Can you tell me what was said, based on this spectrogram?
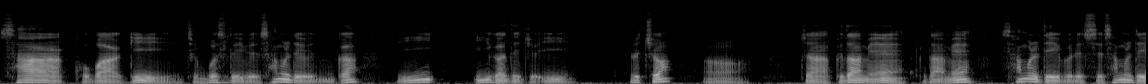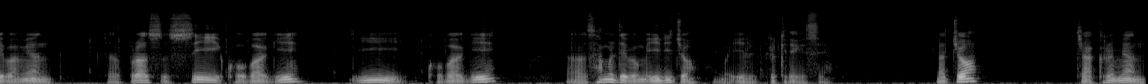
4 곱하기 지금 무엇을 대입해서 3을 대입하니까 2 2가 되죠. 2 그렇죠? 어, 자, 그 다음에, 그 다음에 3을 대입을 했어요. 3을 대입하면, 자, 플러스 C 곱하기 2 곱하기 어, 3을 대입하면 1이죠. 뭐 1, 이렇게 되겠어요. 맞죠? 자, 그러면,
